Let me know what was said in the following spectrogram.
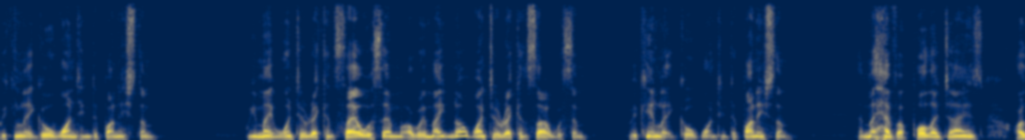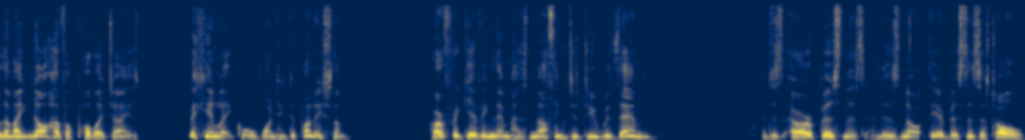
We can let go wanting to punish them. We might want to reconcile with them or we might not want to reconcile with them. We can let go wanting to punish them. They might have apologized or they might not have apologized. We can let go wanting to punish them. Our forgiving them has nothing to do with them. It is our business and it is not their business at all.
